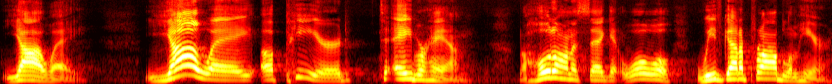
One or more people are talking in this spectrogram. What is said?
Yahweh. Yahweh appeared to Abraham. Now, hold on a second. Whoa, whoa. We've got a problem here.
